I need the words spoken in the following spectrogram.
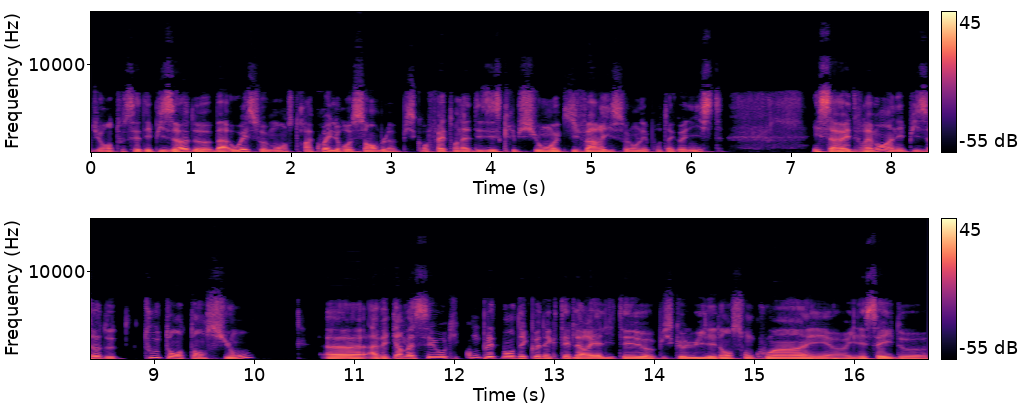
durant tout cet épisode bah, où est ce monstre, à quoi il ressemble, puisqu'en fait on a des descriptions qui varient selon les protagonistes. Et ça va être vraiment un épisode tout en tension, euh, avec un Maceo qui est complètement déconnecté de la réalité, euh, puisque lui il est dans son coin et euh, il essaye de,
